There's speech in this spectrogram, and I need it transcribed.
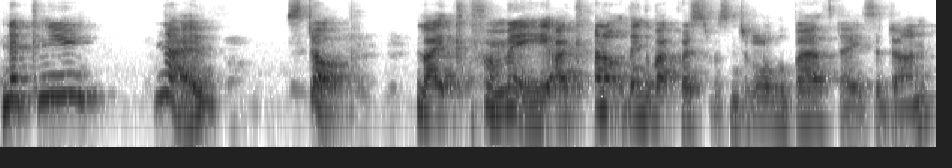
no, can you, no, stop. Like for me, I cannot think about Christmas until all the birthdays are done.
